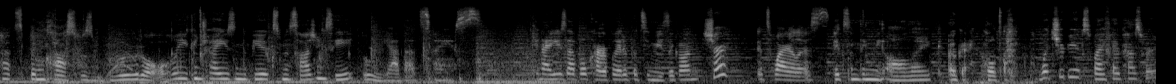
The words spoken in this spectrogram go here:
that spin class was brutal. Well, you can try using the Buick's massaging seat. Ooh, yeah, that's nice. Can I use Apple CarPlay to put some music on? Sure. It's wireless. Pick something we all like. Okay, hold on. What's your Buick's Wi-Fi password?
